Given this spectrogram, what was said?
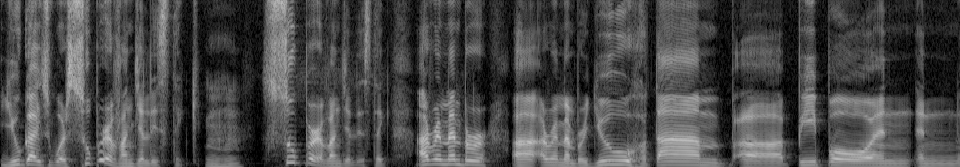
you guys were super evangelistic. Super evangelistic. I remember uh, I remember you, Hotam, uh, people and and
